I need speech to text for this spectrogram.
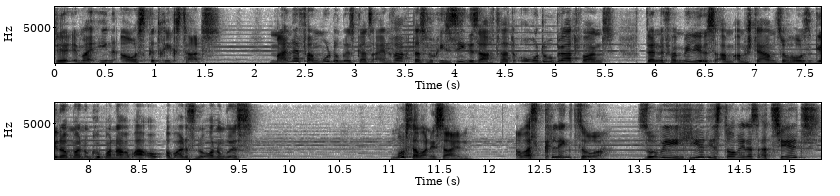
der immer ihn ausgetrickst hat. Meine Vermutung ist ganz einfach, dass wirklich sie gesagt hat, oh du Bertrand, deine Familie ist am, am Sterben zu Hause, geh doch mal und guck mal nach, ob, ob alles in Ordnung ist. Muss aber nicht sein. Aber es klingt so. So wie hier die Story das erzählt,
